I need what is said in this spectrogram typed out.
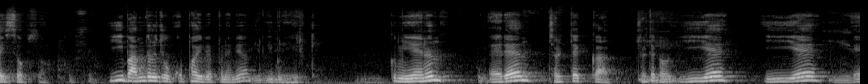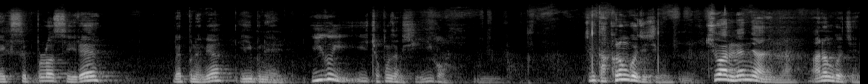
2가 있어 없어? 없어요. 2 만들어주고 곱하기 몇 분이면 이분의 2분의 이렇게. 그럼 얘는 ln 절대값 절대값 2 에 2에 이. x 플러스 1에 몇 분이면 2분의 1. 이거 이 적분상식 이거. 지금 다 그런 거지 지금. 치환을 했냐 안 했냐 안 한 거지.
